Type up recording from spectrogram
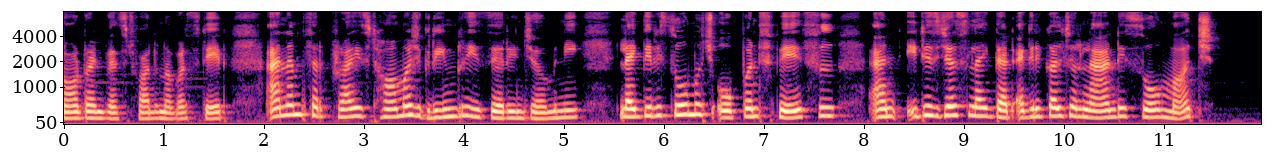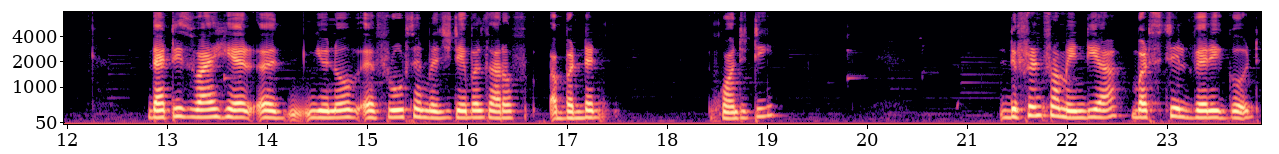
north and westphalen our state and i'm surprised how much greenery is there in germany. Like there is so much open space and it is just like that. Agriculture land is so much that is why here uh, you know uh, fruits and vegetables are of abundant quantity. Different from india but still very good.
